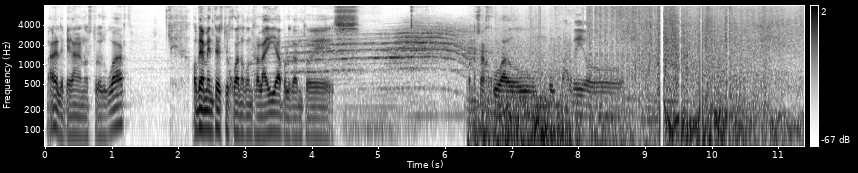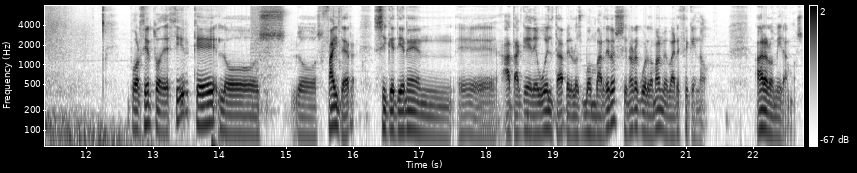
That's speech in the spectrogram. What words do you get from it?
Vale, le pegan a nuestros guard. Obviamente estoy jugando contra la IA, por lo tanto es... Bueno, se ha jugado un bombardeo... Por cierto, decir que los, los fighter sí que tienen eh, ataque de vuelta, pero los bombarderos, si no recuerdo mal, me parece que no. Ahora lo miramos.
